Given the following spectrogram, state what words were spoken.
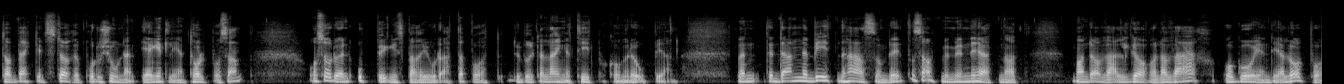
tar vekk en større produksjon enn egentlig en 12% og så har du en oppbyggingsperiode etterpå at du bruker lengre tid på å komme deg opp igjen. Men det er denne biten her som det er interessant med myndighetene, at man da velger å la være å gå i en dialog på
